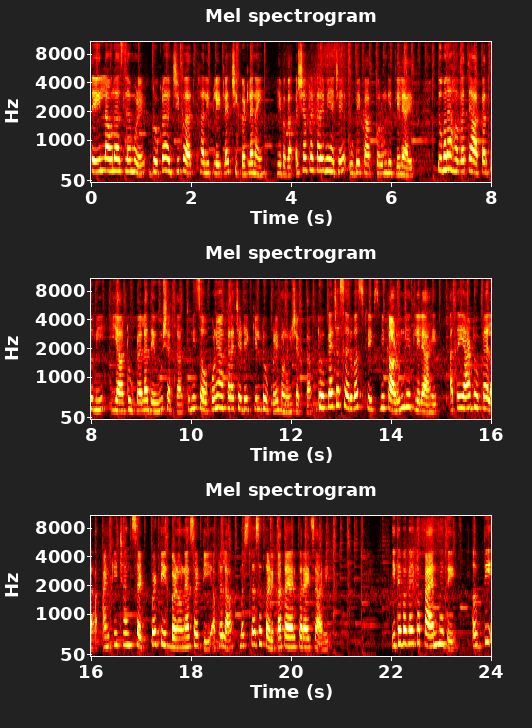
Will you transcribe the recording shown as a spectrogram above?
तेल लावलं असल्यामुळे ढोकळा अजिबात खाली प्लेटला चिकटला नाही. हे बघा अशा प्रकारे मी याचे उभे काप करून घेतलेले आहेत. तुम्हाला हवा त्या आकार तुम्ही या ढोकळ्याला देऊ शकता. तुम्ही चौकोनी आकाराचे देखील ढोकळे बनवू शकता. ढोकळ्याच्या सर्व स्ट्रिप्स मी काढून घेतलेल्या आहेत. आता या ढोकळ्याला आणखी छान चटपटीत बनवण्यासाठी आपल्याला मस्त असा तडका तयार करायचा आहे. इथे बघा एका पॅनमध्ये अगदी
